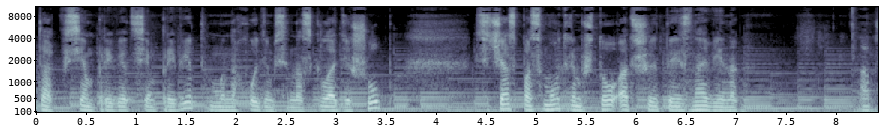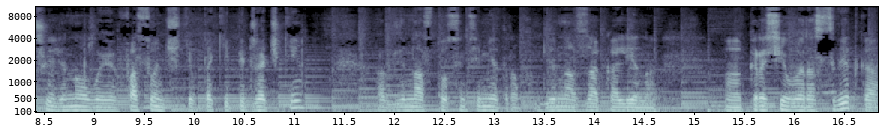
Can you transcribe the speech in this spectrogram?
Так, всем привет, всем привет. Мы находимся на складе шуб. Сейчас посмотрим, что отшито из новинок. Отшили новые фасончики, вот такие пиджачки. А длина 100 сантиметров, длина за колено. А, красивая расцветка,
